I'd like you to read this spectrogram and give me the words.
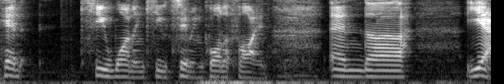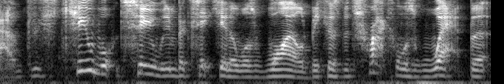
hit Q1 and Q2 in qualifying. And, uh, yeah, Q2 in particular was wild because the track was wet, but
